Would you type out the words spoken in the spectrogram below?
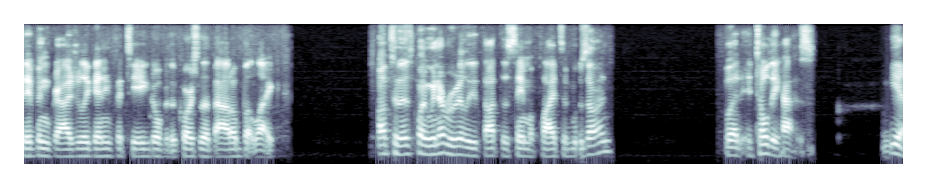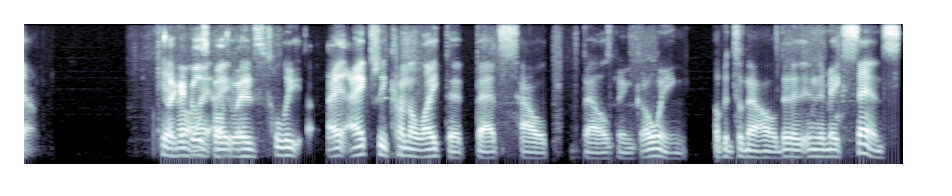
they've been gradually getting fatigued over the course of the battle. But like up to this point, we never really thought the same applied to Muzan, but it totally has. Yeah. Yeah, Like, it goes I, both I- I ways. totally. I, I actually kind of like that. That's how the battle's been going up until now, and it makes sense.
